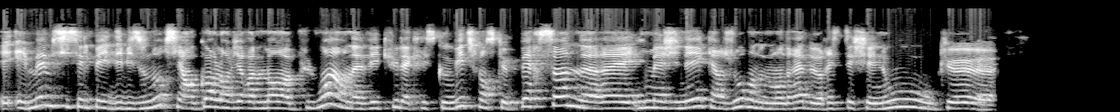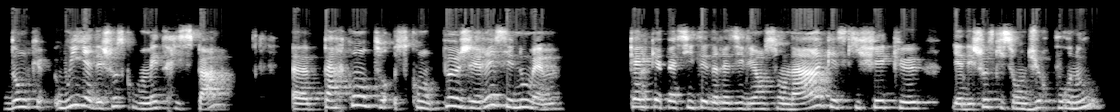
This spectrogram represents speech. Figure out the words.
et, et, même si c'est le pays des bisounours, il y a encore l'environnement euh, plus loin. On a vécu la crise Covid. Je pense que personne n'aurait imaginé qu'un jour on nous demanderait de rester chez nous ou que. Donc oui, il y a des choses qu'on ne maîtrise pas. Euh, par contre, ce qu'on peut gérer, c'est nous-mêmes. Quelle capacité de résilience on a? Qu'est-ce qui fait que il y a des choses qui sont dures pour nous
